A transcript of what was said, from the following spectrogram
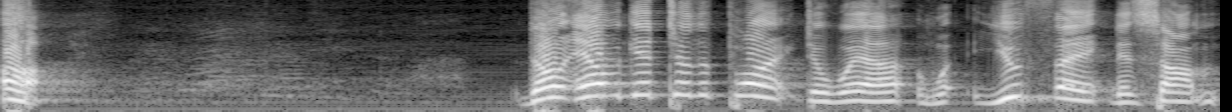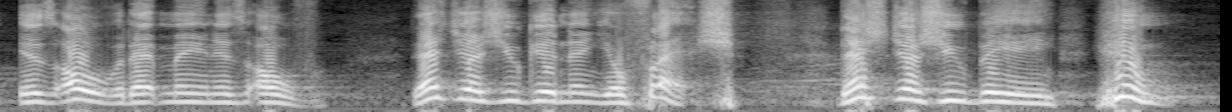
up. Don't ever get to the point to where you think that something is over. That means it's over. That's just you getting in your flesh. That's just you being human.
